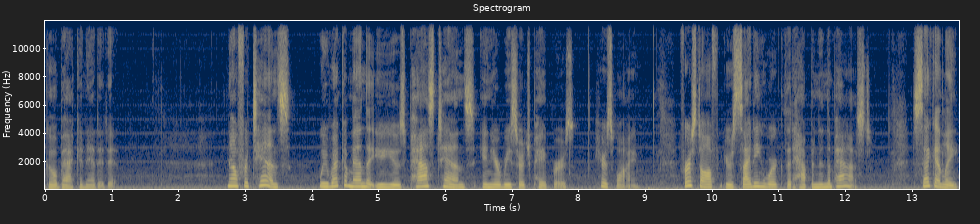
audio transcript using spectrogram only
go back and edit it. Now, for tense, we recommend that you use past tense in your research papers. Here's why. First off, you're citing work that happened in the past. Secondly,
